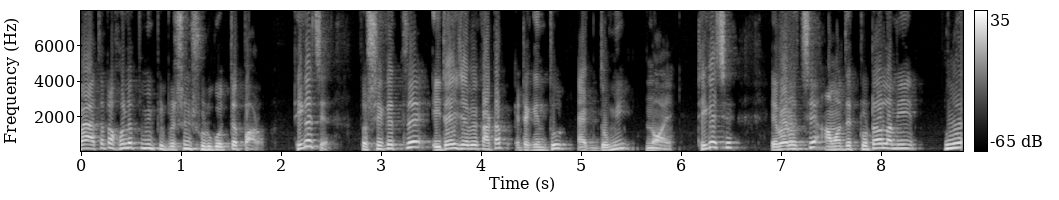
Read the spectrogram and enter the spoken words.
বা এতটা হলে তুমি প্রিপারেশন শুরু করতে পারো, ঠিক আছে? তো সেক্ষেত্রে এটাই যাবে কাট এটা কিন্তু একদমই নয়, ঠিক আছে? এবার হচ্ছে আমাদের টোটাল আমি পুরো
